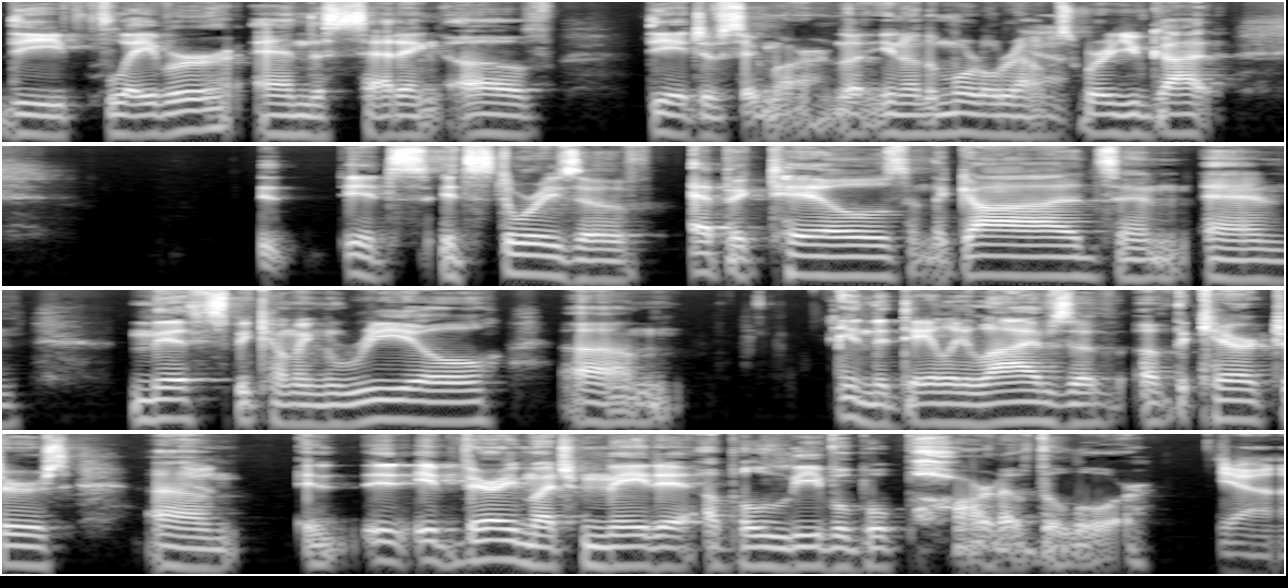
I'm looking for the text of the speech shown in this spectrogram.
the flavor and the setting of the age of sigmar the, you know the mortal realms where you've got it, it's it's stories of epic tales and the gods and and myths becoming real um, in the daily lives of of the characters. Um, it, it, it very much made it a believable part of the lore. Yeah.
